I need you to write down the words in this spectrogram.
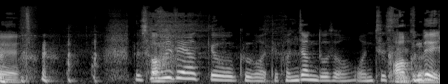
예. 그 서울대학교 그거 같아. 건장도서 원투 아 근데 이-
